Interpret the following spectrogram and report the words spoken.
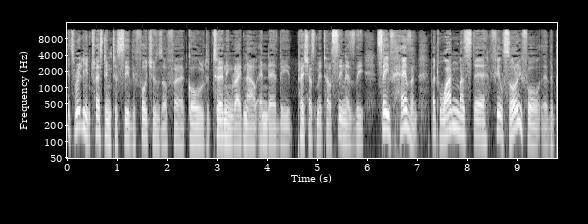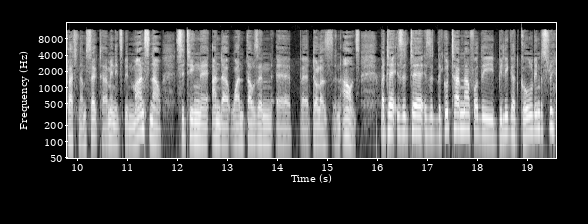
It's really interesting to see the fortunes of uh, gold turning right now and uh, the precious metal seen as the safe haven. But one must uh, feel sorry for uh, the platinum sector. I mean, it's been months now sitting uh, under $1,000 uh, an ounce. But is it is it the good time now for the beleaguered gold industry?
